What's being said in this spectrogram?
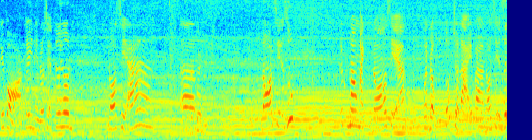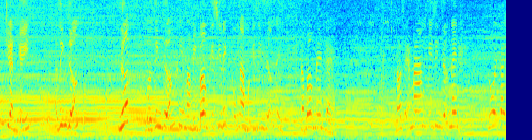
Cái vỏ cây này nó sẽ tươi hơn. Nó sẽ à, nó sẽ giúp các mao mạch nó sẽ hoạt động tốt trở lại và nó sẽ dẫn truyền cái dinh dưỡng nước. Rồi dinh dưỡng khi mà mình bơm cái silic cũng là một cái dinh dưỡng thì nó bơm lên để nó sẽ mang cái dinh dưỡng lên nuôi cây.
